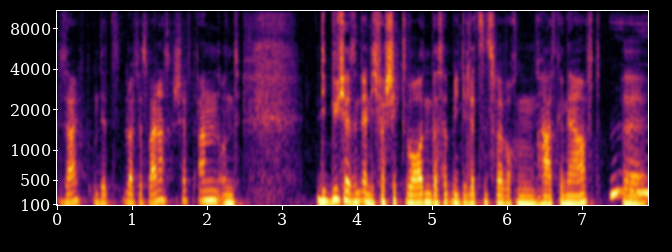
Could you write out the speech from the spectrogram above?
gesagt. Und jetzt läuft das Weihnachtsgeschäft an und die Bücher sind endlich verschickt worden. Das hat mich die letzten zwei Wochen hart genervt. Uh. Äh,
